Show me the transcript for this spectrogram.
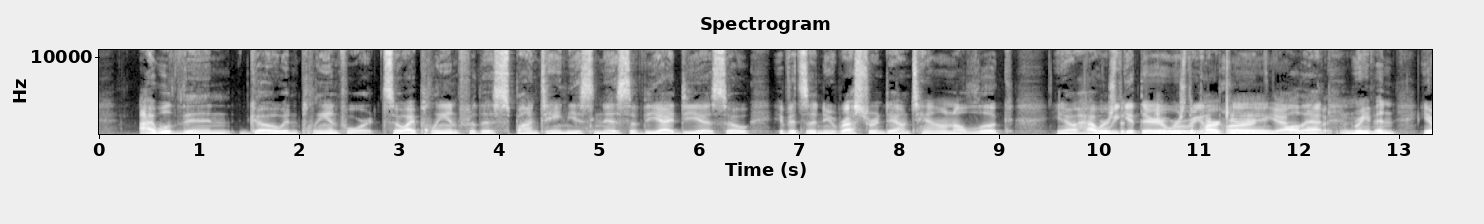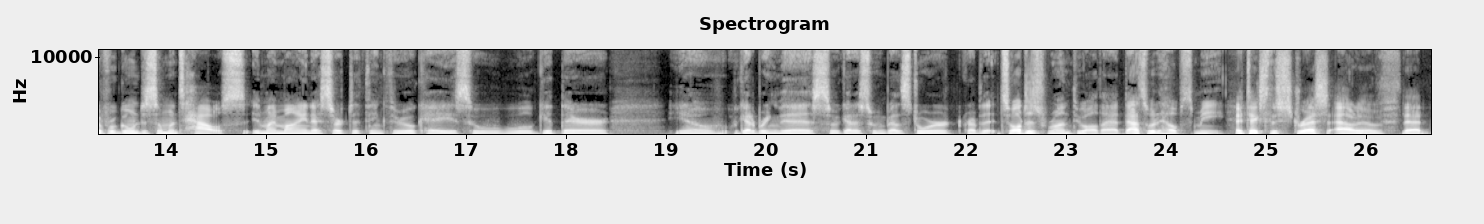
I will then go and plan for it. So I plan for the spontaneousness of the idea. So if it's a new restaurant downtown, I'll look. You know, how where's will we the, get there? Yeah, where's the parking? Park, yeah, all that. All mm-hmm. Or even, you know, if we're going to someone's house, in my mind, I start to think through, okay, so we'll get there you know, we got to bring this, so we got to swing by the store, grab that. So I'll just run through all that. That's what helps me. It takes the stress out of that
